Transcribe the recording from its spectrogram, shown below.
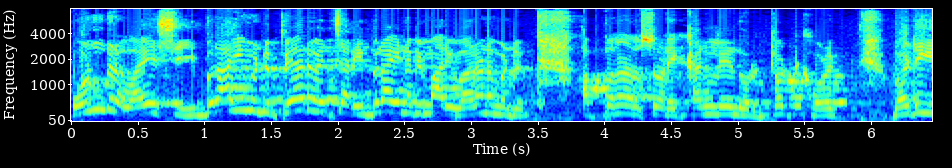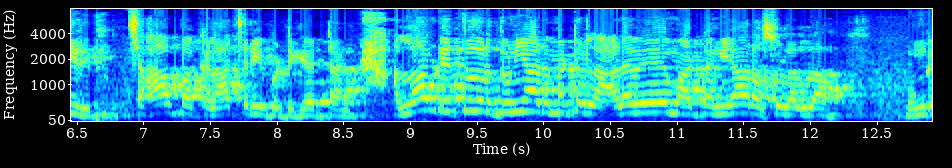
ஒன்றரை வயசு. இப்ராஹிம் என்று பேர் வச்சார். இப்ராஹிம் நபி மாதிரி வரணும் என்று. அப்பதான் ரசூலுடைய கண்ணுல இருந்து ஒரு டொட் வடியுது. சஹாபாக்கள் ஆச்சரியப்பட்டு கேட்டாங்க. அல்லாவுடைய தூதர் துணியாட மெட்டர்ல அளவே மாட்டாங்க. யார் ரசூல் அல்லாஹ் உங்க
